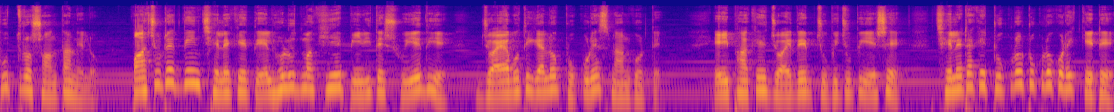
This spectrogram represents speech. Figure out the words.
পুত্র সন্তান এলো। পাঁচুটের দিন ছেলেকে তেল হলুদ মাখিয়ে পিঁড়িতে শুয়ে দিয়ে জয়াবতী গেল পুকুরে স্নান করতে। এই ফাঁকে জয়দেব চুপি চুপি এসে ছেলেটাকে টুকরো টুকরো করে কেটে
